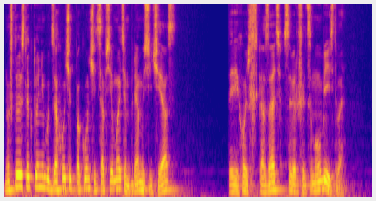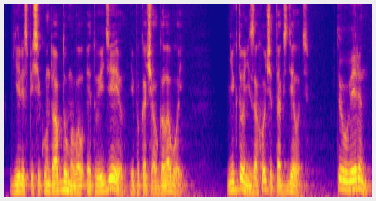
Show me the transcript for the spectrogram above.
Но что если кто-нибудь захочет покончить со всем этим прямо сейчас?» «Ты хочешь сказать, совершить самоубийство?» Гиллиспи секунду обдумывал эту идею и покачал головой. «Никто не захочет так сделать». «Ты уверен?»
